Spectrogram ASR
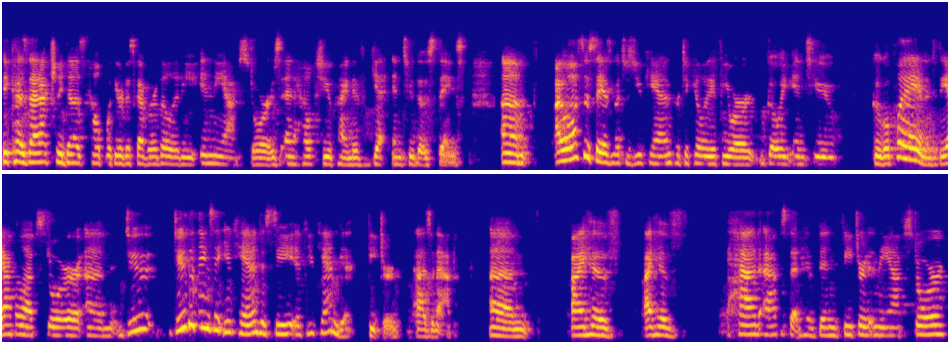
because that actually does help with your discoverability in the app stores and helps you kind of get into those things. Um, I will also say as much as you can, particularly if you are going into Google Play and into the Apple App Store, um, do do the things that you can to see if you can get featured as an app. Um, I have I have had apps that have been featured in the App Store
